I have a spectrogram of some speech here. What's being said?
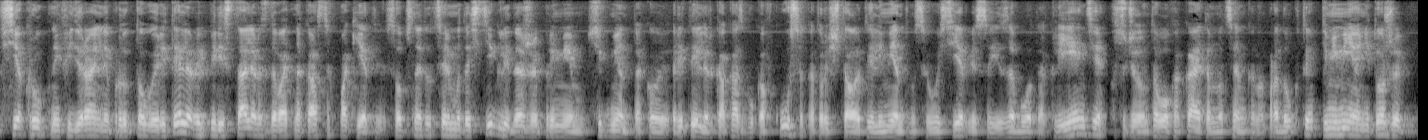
все крупные федеральные продуктовые ритейлеры перестали раздавать на кассах пакеты. Собственно, эту цель мы достигли, даже примем сегмент такой ритейлер, как Азбука Вкуса, который считал это элементом своего сервиса и заботы о клиенте, с учетом того, какая там наценка на продукты. Тем не менее, они тоже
